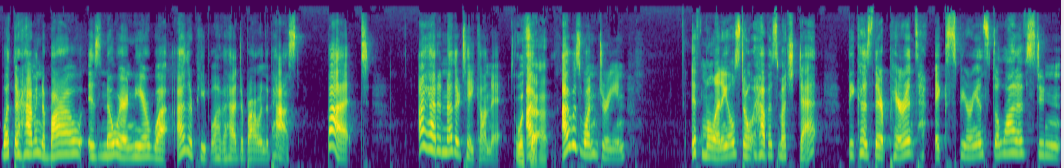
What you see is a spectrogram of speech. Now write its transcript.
what they're having to borrow is nowhere near what other people have had to borrow in the past. But I had another take on it. What's I- that? I was wondering if millennials don't have as much debt because their parents experienced a lot of student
